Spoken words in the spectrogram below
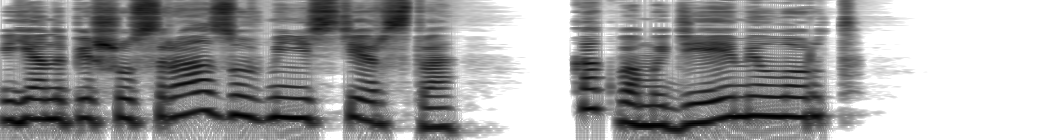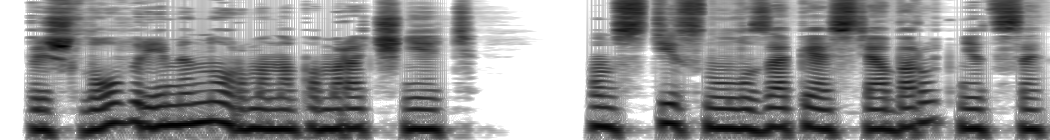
Я напишу сразу в министерство. Как вам идея, милорд?» Пришло время Нормана помрачнеть. Он стиснул запястье оборотницы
